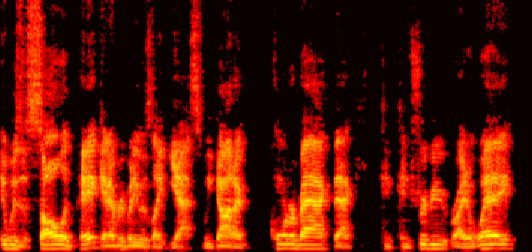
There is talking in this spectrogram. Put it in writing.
it was a solid pick, and everybody was like, yes, we got a cornerback that can contribute right away.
